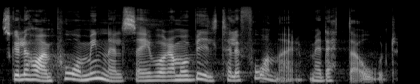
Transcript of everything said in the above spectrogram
skulle ha en påminnelse i våra mobiltelefoner med detta ord.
